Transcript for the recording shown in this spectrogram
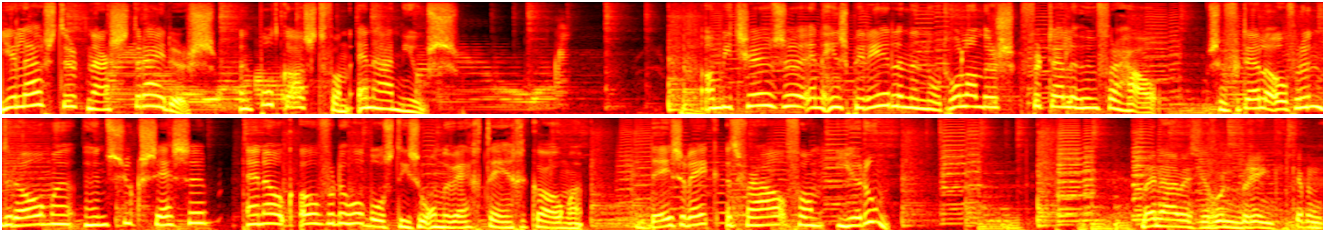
Je luistert naar Strijders, een podcast van NH Nieuws. Ambitieuze en inspirerende Noord-Hollanders vertellen hun verhaal. Ze vertellen over hun dromen, hun successen en ook over de hobbels die ze onderweg tegenkomen. Deze week het verhaal van Jeroen. Mijn naam is Jeroen Brink. Ik heb een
